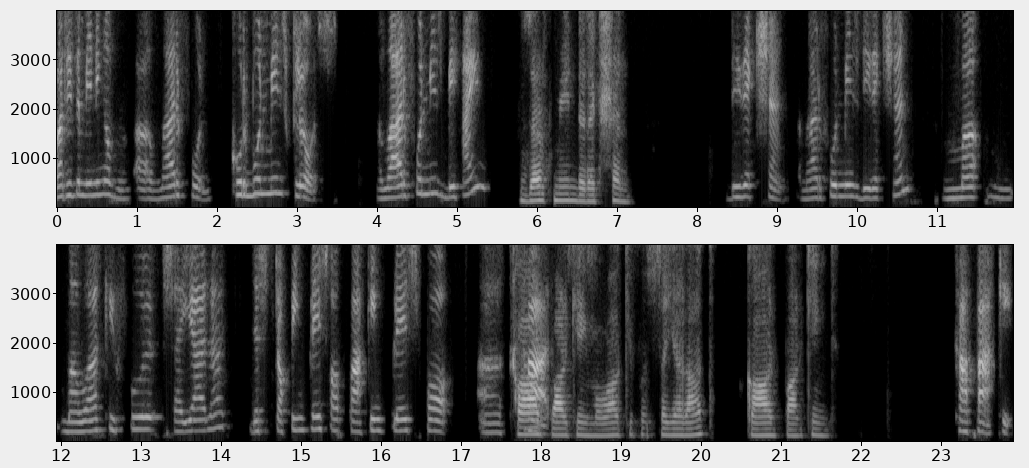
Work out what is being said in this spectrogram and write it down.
what is the meaning of uh, Larfun? Kurbun means close. Warfun means behind. Zarf means direction. Direction. Warfun means direction. Ma mawakiful sayara, the stopping place or parking place for uh, car cars. parking. Mawakiful sayarat, car parking. Car parking.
